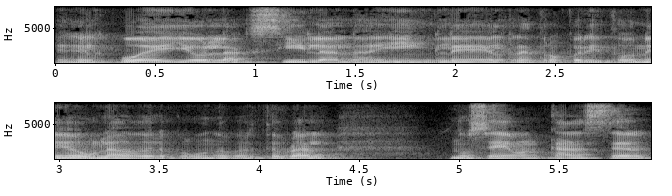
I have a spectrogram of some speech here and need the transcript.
en el cuello, la axila, la ingle, el retroperitoneo, a un lado de la columna vertebral, no se llaman cáncer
